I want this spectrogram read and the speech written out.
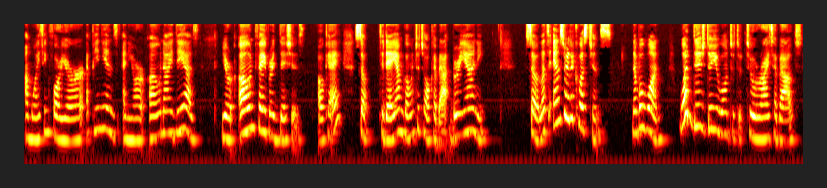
I'm waiting for your opinions and your own ideas, your own favorite dishes. Okay? So today I'm going to talk about biryani. So let's answer the questions. Number one, what dish do you want to, to, to write about?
